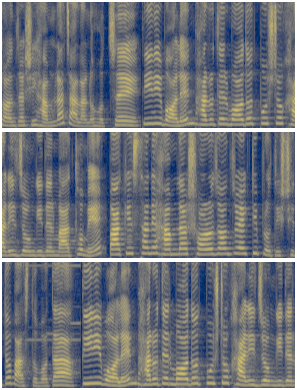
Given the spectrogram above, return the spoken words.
সন্ত্রাসী হামলা চালানো হচ্ছে। তিনি বলেন, ভারতের মদতপুষ্ট খারিজ জঙ্গিদের মাধ্যমে পাকিস্তানে হামলার ষড়যন্ত্র একটি প্রতিষ্ঠিত বাস্তবতা। তিনি বলেন, ভারতের মদতপুষ্ট খারিজ জঙ্গিদের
